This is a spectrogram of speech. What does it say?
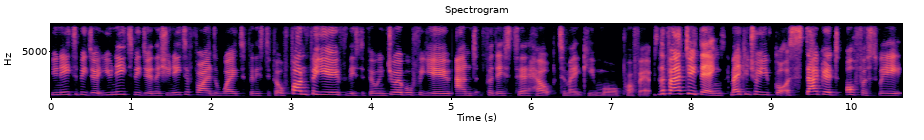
you need to be doing you need to be doing this. You need to find a way to, for this to feel fun for you, for this to feel enjoyable for you, and for this to help to make you more profit. So the first two things, making sure you've got a staggered offer suite,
